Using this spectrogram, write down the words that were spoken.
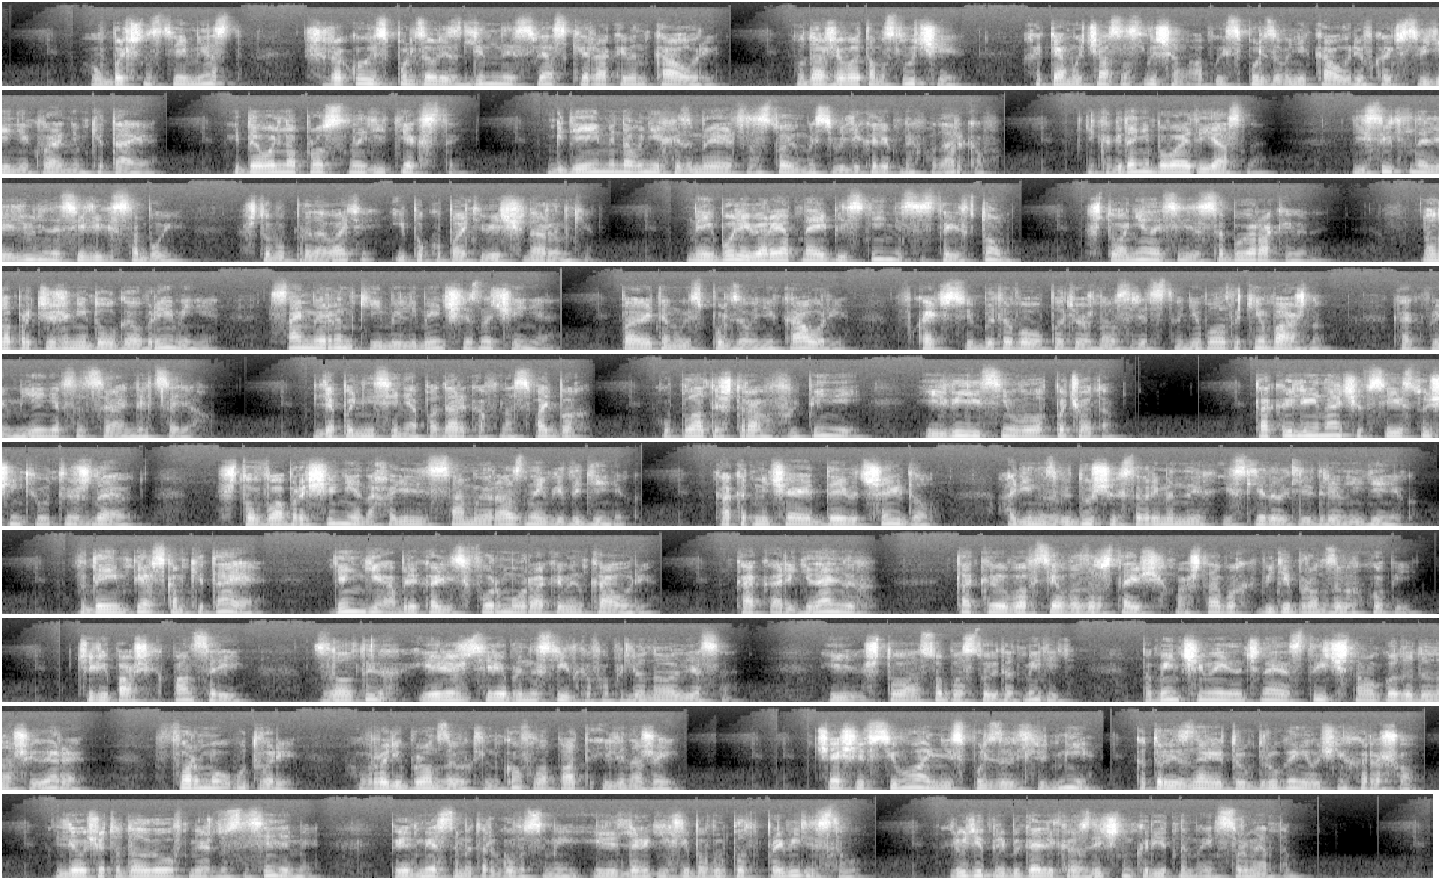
В большинстве мест Широко использовались длинные связки раковин каури, но даже в этом случае, хотя мы часто слышим об использовании каури в качестве денег в раннем Китае, и довольно просто найти тексты, где именно в них измеряется стоимость великолепных подарков, никогда не бывает ясно, действительно ли люди носили их с собой, чтобы продавать и покупать вещи на рынке. Наиболее вероятное объяснение состоит в том, что они носили с собой раковины, но на протяжении долгого времени – Сами рынки имели меньшее значение, поэтому использование каури в качестве бытового платежного средства не было таким важным, как применение в социальных целях. Для поднесения подарков на свадьбах, уплаты штрафов и пеней и виде символов почета. Так или иначе, все источники утверждают, что в обращении находились самые разные виды денег. Как отмечает Дэвид Шейдл, один из ведущих современных исследователей древних денег, в доимперском Китае Деньги облекались в форму раковин каури, как оригинальных, так и во всевозрастающих масштабах в виде бронзовых копий, черепашьих панцирей, золотых и реже серебряных слитков определенного веса. И, что особо стоит отметить, по меньшей мере начиная с 1000 года до нашей эры, форму утвари, вроде бронзовых клинков, лопат или ножей. Чаще всего они использовались людьми, которые знали друг друга не очень хорошо. Для учета долгов между соседями – перед местными торговцами или для каких-либо выплат правительству, люди прибегали к различным кредитным инструментам.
